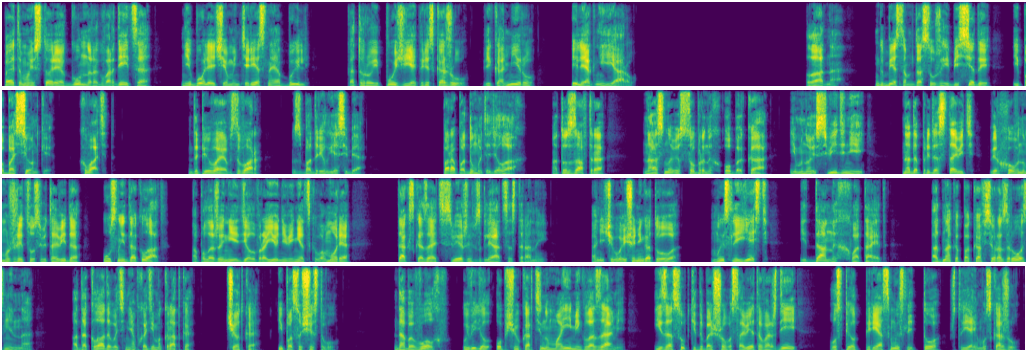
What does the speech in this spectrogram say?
Поэтому история Гуннера-гвардейца не более чем интересная быль, которую и позже я перескажу Викамиру или Агнияру. Ладно, к бесам досужие беседы и по босенке. Хватит. Допивая взвар, взбодрил я себя. Пора подумать о делах, а то завтра на основе собранных ОБК и мной сведений надо предоставить верховному жрецу Световида устный доклад о положении дел в районе Венецкого моря, так сказать, свежий взгляд со стороны. А ничего еще не готово. Мысли есть, и данных хватает. Однако пока все разрозненно, а докладывать необходимо кратко, четко и по существу. Дабы Волхв увидел общую картину моими глазами и за сутки до Большого Совета вождей успел переосмыслить то, что я ему скажу.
